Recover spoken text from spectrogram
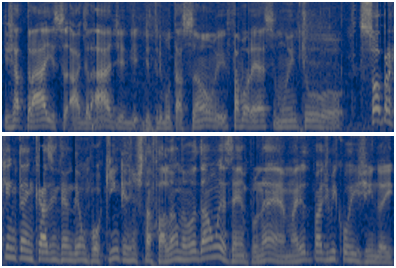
que já traz a grade de, de tributação e favorece muito. Só para quem está em casa entender um pouquinho que a gente está falando, eu vou dar um exemplo, né? Marido pode me corrigindo aí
